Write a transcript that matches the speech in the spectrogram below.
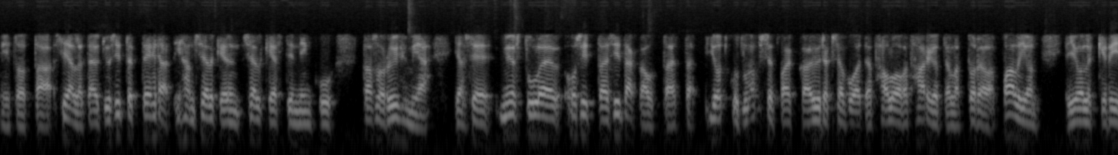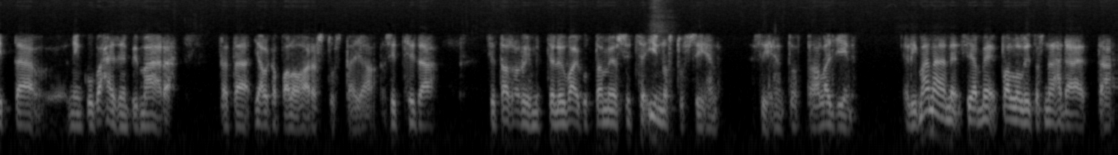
niin tota, siellä täytyy sitten tehdä ihan selkeä, selkeästi niin kuin tasoryhmiä. Ja se myös tulee osittain sitä kautta, että jotkut lapset, vaikka 9-vuotiaat, haluavat harjoitella todella paljon ja joillekin riittää niin kuin vähäisempi määrä tätä jalkapalloharrastusta ja sitten sitä se tasoryhmittely vaikuttaa myös sitten se innostus siihen, siihen tota, lajiin. Eli mä näen, siellä me palloliitossa nähdään, että,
